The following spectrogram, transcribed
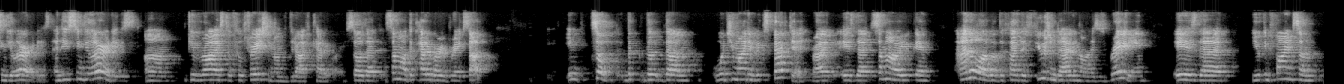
singularities, and these singularities um, give rise to filtration on the derived category, so that somehow the category breaks up. In, so the, the, the, what you might have expected, right, is that somehow you can, analog of the fact that fusion diagonalizes braiding, is that you can find some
